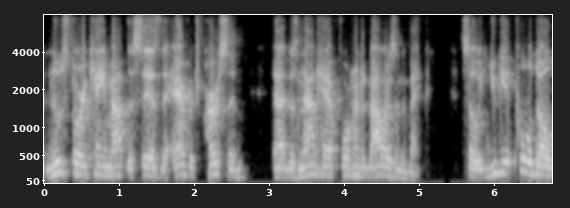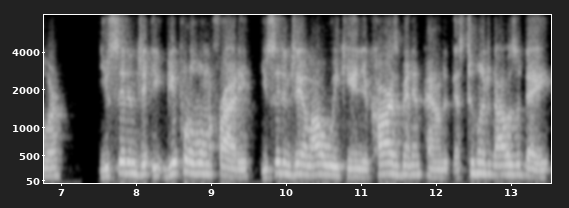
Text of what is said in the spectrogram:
news story came out that says the average person uh, does not have $400 in the bank. So you get pulled over, you sit in, you get put over on a Friday. You sit in jail all weekend. Your car has been impounded. That's two hundred dollars a day.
